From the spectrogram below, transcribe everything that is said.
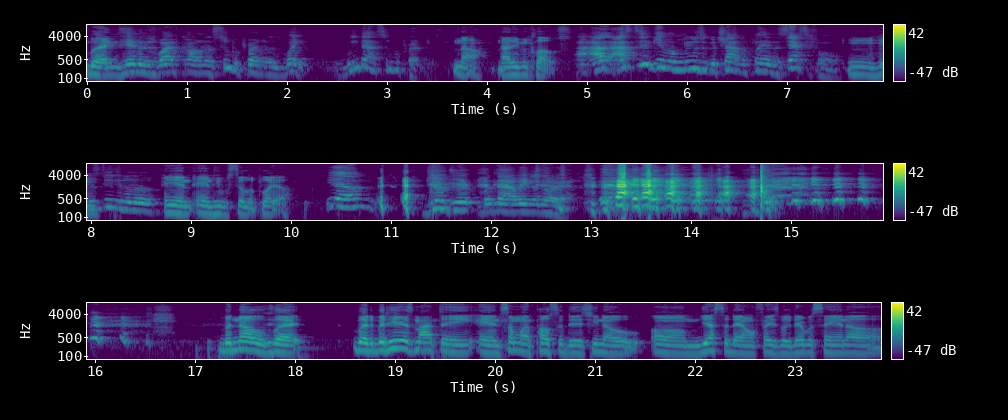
But and him and his wife calling us super predators. Wait, we not super predators. no, not even close. I, I, I still give him musical chops for playing the saxophone. Mhm. He still get a little, And and he was still a player. yeah, drip drip. But now we ain't gonna go there. But no, but but but here's my thing, and someone posted this, you know, um, yesterday on Facebook. They were saying, uh,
